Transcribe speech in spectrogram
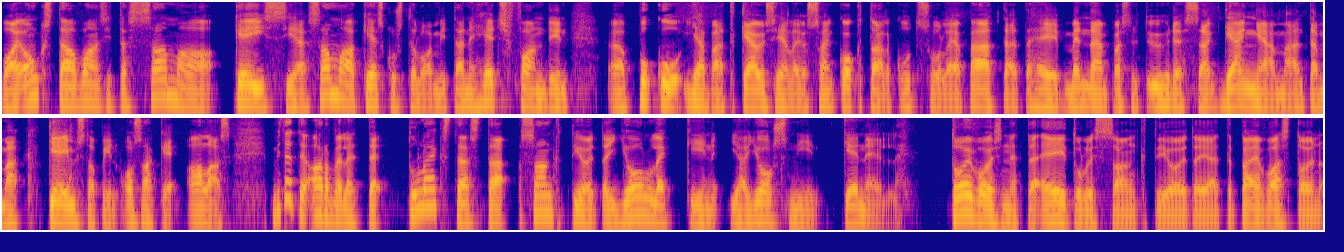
vai onko tämä vaan sitä samaa keissiä, samaa keskustelua, mitä ne hedge fundin äh, pukujävät käy siellä jossain cocktail-kutsuilla ja päättää, että hei, mennäänpäs nyt yhdessä gängäämään tämä GameStopin osake alas. Mitä te arvelette, tuleeko tästä sanktioita jollekin ja jos niin, kenelle? Toivoisin, että ei tulisi sanktioita ja että päinvastoin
